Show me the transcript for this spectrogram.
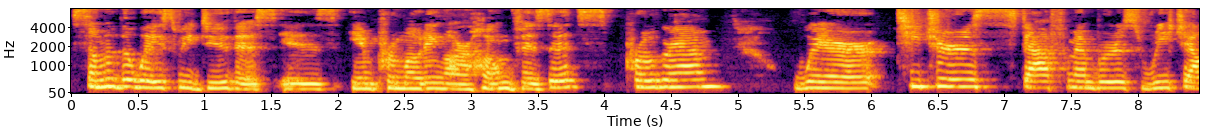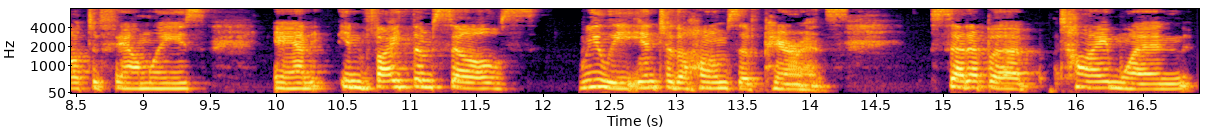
Some of the ways we do this is in promoting our home visits program where teachers, staff members reach out to families and invite themselves really into the homes of parents. Set up a time when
